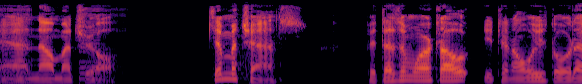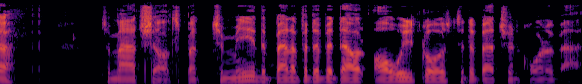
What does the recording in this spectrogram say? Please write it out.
and now Montreal. Give him a chance. If it doesn't work out, you can always go to to Matt Schultz. But to me, the benefit of the doubt always goes to the veteran quarterback.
